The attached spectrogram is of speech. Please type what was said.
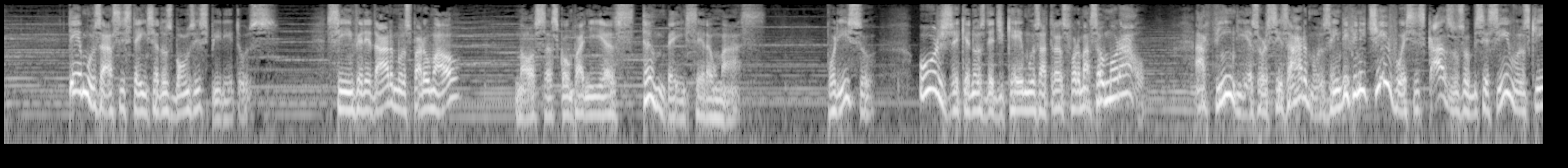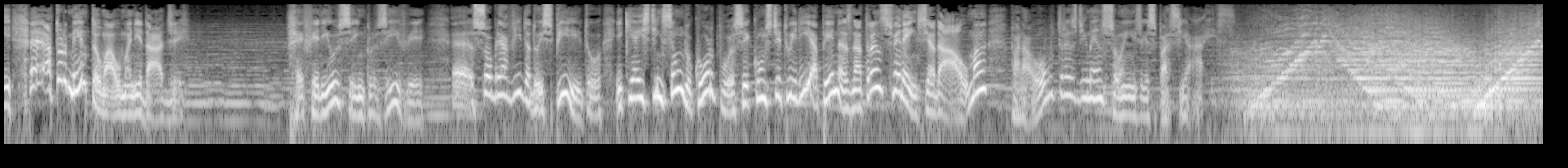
temos a assistência dos bons espíritos. Se enveredarmos para o mal, nossas companhias também serão más. Por isso, urge que nos dediquemos à transformação moral, a fim de exorcizarmos em definitivo esses casos obsessivos que é, atormentam a humanidade. Referiu-se, inclusive, eh, sobre a vida do espírito e que a extinção do corpo se constituiria apenas na transferência da alma para outras dimensões espaciais.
